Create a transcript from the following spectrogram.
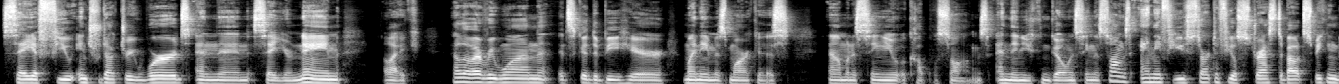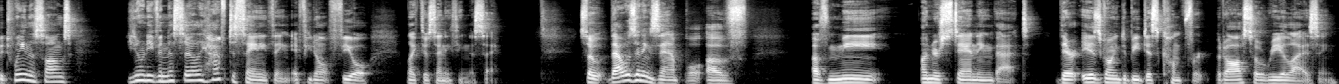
say a few introductory words, and then say your name, like, hello everyone, it's good to be here. My name is Marcus. And I'm going to sing you a couple songs. And then you can go and sing the songs. And if you start to feel stressed about speaking between the songs, you don't even necessarily have to say anything if you don't feel like there's anything to say. So that was an example of of me understanding that there is going to be discomfort, but also realizing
